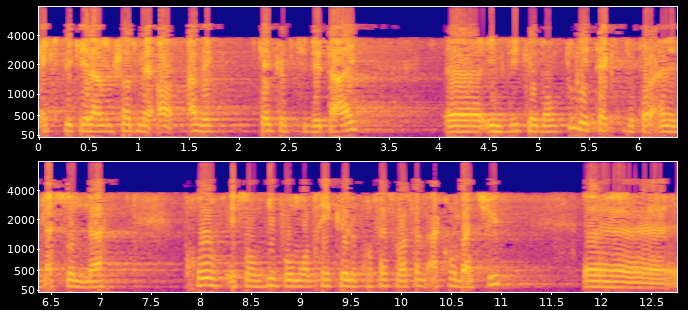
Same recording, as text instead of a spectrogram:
expliqué la même chose mais avec quelques petits détails. Euh, il dit que donc tous les textes du Coran et de la Sunna prouvent et sont venus pour montrer que le prophète a combattu, euh,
